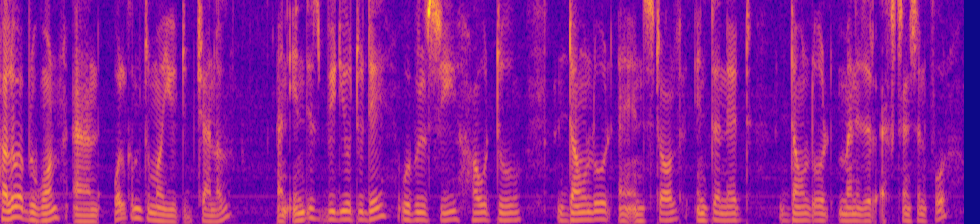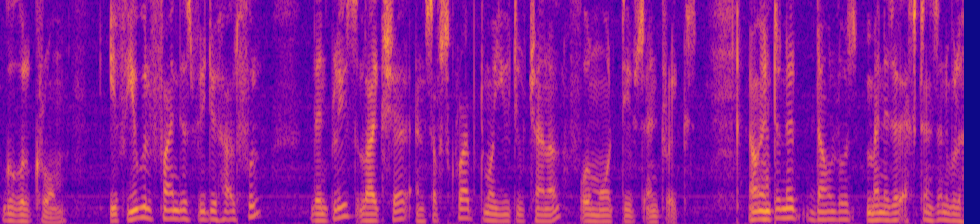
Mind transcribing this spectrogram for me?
hello everyone and welcome to my youtube channel. And in this video today we will see how to download and install internet download manager extension for google chrome. If you will find this video helpful then please like share and subscribe to my youtube channel for more tips and tricks. Now internet downloads manager extension will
